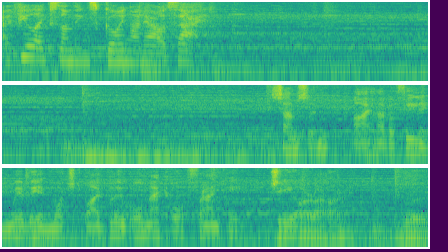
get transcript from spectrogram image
I feel like something's going on outside. Samson, I have a feeling we're being watched by Bloo or Mac or Frankie. GRR. Bloo.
